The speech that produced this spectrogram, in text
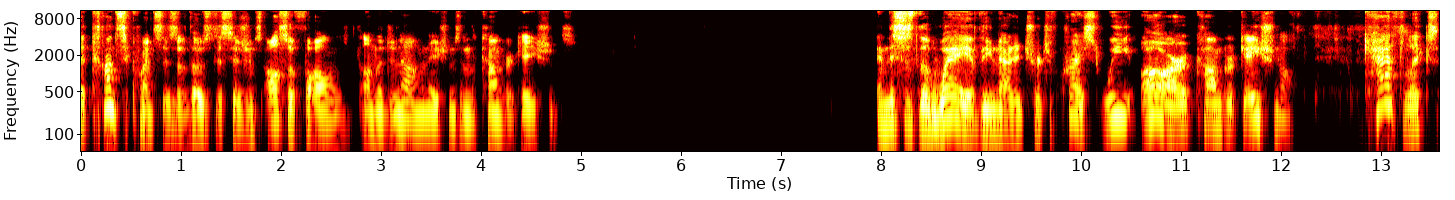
The consequences of those decisions also fall on the denominations and the congregations. And this is the way of the United Church of Christ. We are congregational. Catholics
